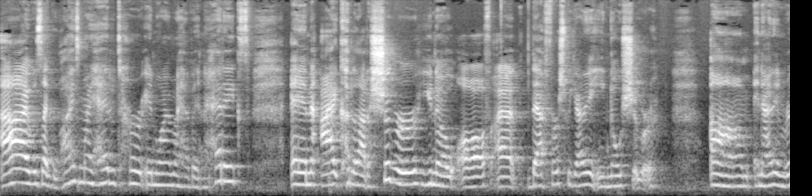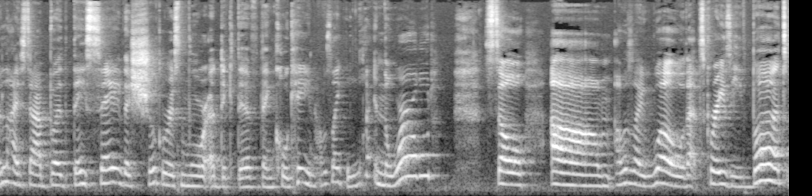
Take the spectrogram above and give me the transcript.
I was like, why is my head hurting? Why am I having headaches? And I cut a lot of sugar, you know, off. At that first week, I didn't eat no sugar. Um, and I didn't realize that, but they say that sugar is more addictive than cocaine. I was like, what in the world? So um, I was like, whoa, that's crazy. But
